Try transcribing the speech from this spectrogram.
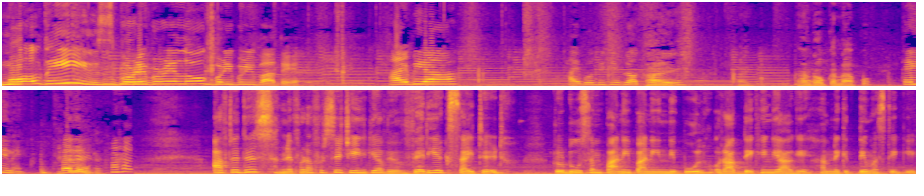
मॉलदीव बड़े बड़े लोग बड़ी बड़ी बातें हाय भैया हाय बोल दीजिए ब्लॉग के लिए कहाँ ड्रॉप करना आपको कहीं नहीं आफ्टर दिस हमने फटाफट से चेंज किया we are very excited to do some pani pani in दी पूल और आप देखेंगे आगे हमने कितनी मस्ती की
